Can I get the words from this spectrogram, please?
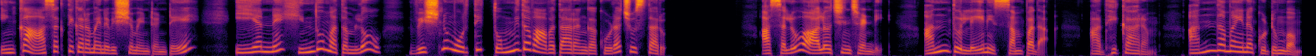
ఇంకా ఆసక్తికరమైన విషయమేంటంటే ఈయన్నే హిందూ మతంలో విష్ణుమూర్తి తొమ్మిదవ అవతారంగా కూడా చూస్తారు. అసలు ఆలోచించండి అంతులేని సంపద. అధికారం అందమైన కుటుంబం.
